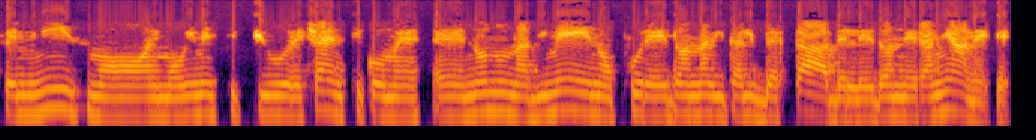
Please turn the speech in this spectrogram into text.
femminismo ai movimenti più recenti come eh, Non una di meno oppure Donna Vita Libertà delle donne iraniane che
